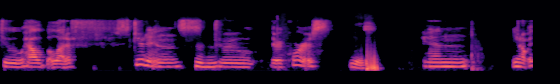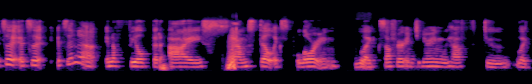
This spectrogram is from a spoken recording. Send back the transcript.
to help a lot of students mm-hmm. through their course. Yes. And you know it's a it's a it's in a in a field that i am still exploring yeah. like software engineering we have to like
